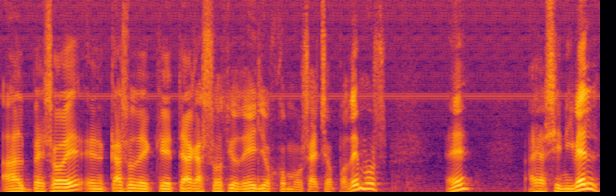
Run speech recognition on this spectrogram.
al PSOE en el caso de que te hagas socio de ellos como se ha hecho Podemos, ¿eh? a ese nivel.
